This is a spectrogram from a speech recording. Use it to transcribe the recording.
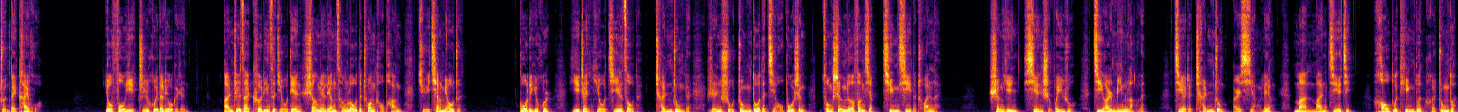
准备开火。由佛伊指挥的六个人。安置在柯林斯酒店上面两层楼的窗口旁，举枪瞄准。过了一会儿，一阵有节奏的、沉重的、人数众多的脚步声从圣乐方向清晰地传来。声音先是微弱，继而明朗了，接着沉重而响亮，慢慢接近，毫不停顿和中断，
